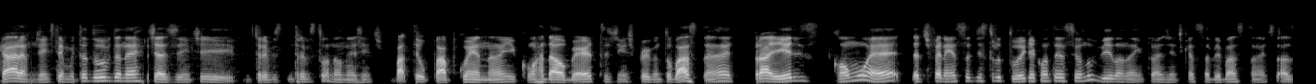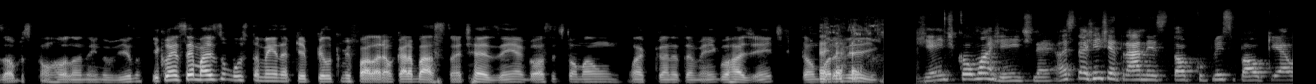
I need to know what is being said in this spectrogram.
Cara, a gente tem muita dúvida, né? A gente entrevistou, entrevistou não, né? A gente bateu papo com o Enan e com o Adalberto, a gente perguntou bastante para eles como é a diferença de estrutura que aconteceu no Vila, né? Então a gente quer saber bastante das obras que estão rolando aí no Vila. E conhecer mais do Múcio também, né? Porque pelo que me falaram, é um cara bastante resenha, gosta de tomar um, uma cana também, igual a gente. Então bora ver aí. Gente como a gente, né? Antes da gente entrar nesse tópico principal, que é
